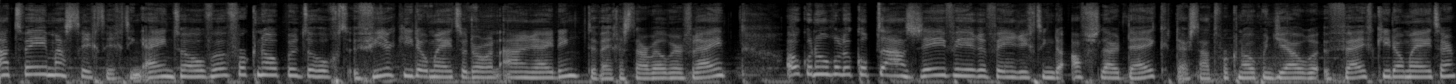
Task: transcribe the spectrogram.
A2 Maastricht richting Eindhoven. Voor knooppunt de Hocht 4 kilometer door een aanrijding. De weg is daar wel weer vrij. Ook een ongeluk op de A7 Heerenveen richting de Afsluitdijk. Daar staat voor knooppunt Jouren 5 kilometer.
